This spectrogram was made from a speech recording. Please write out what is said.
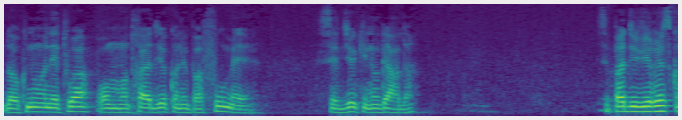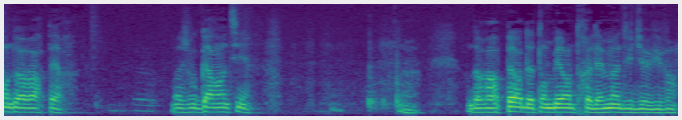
Donc nous, on nettoie pour montrer à Dieu qu'on n'est pas fou, mais c'est Dieu qui nous garde. Hein. C'est pas du virus qu'on doit avoir peur. Moi, je vous garantis. On doit avoir peur de tomber entre les mains du Dieu vivant.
